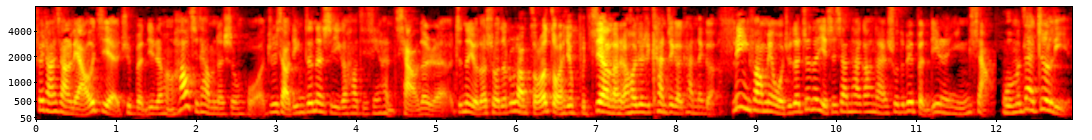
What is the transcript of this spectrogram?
非常想了解去本地人，很好奇他们的生活。就是小丁真的是一个好奇心很强的人，真的有的时候在路上走着走着就不见了，然后就去看这个看那个。另一方面，我觉得真。那也是像他刚才说的，被本地人影响。我们在这里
